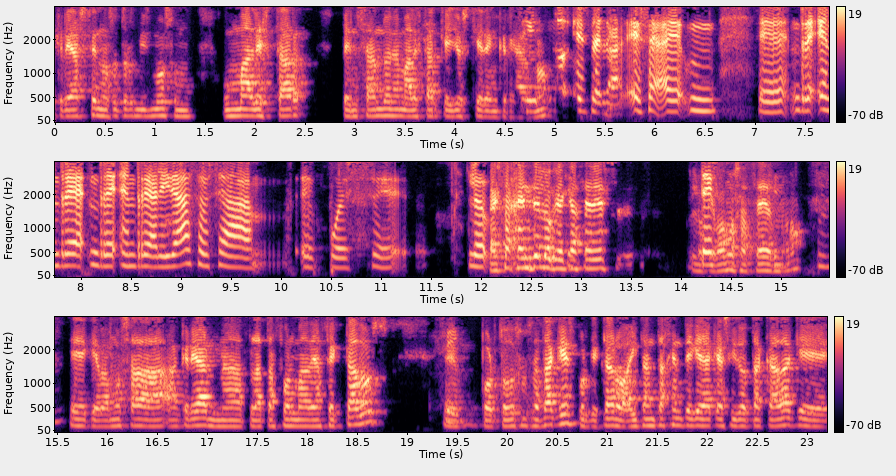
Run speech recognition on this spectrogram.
crearse nosotros mismos un, malestar pensando en el malestar que ellos quieren crear, sí, ¿no? Es verdad. Mm, en, realidad, o sea, pues... a esta gente lo que hay que hacer es lo que vamos a hacer, ¿no? Mm. Eh, que vamos a, crear una plataforma de afectados eh, por todos sus ataques, porque claro, hay tanta gente que ya que ha sido atacada que,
